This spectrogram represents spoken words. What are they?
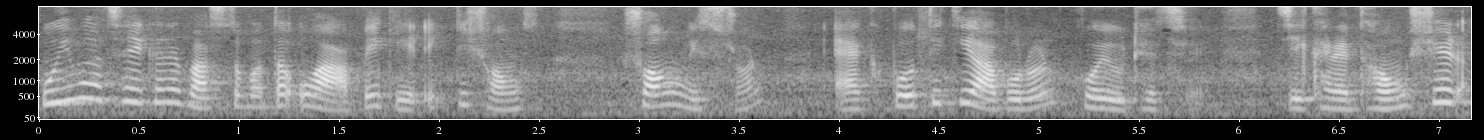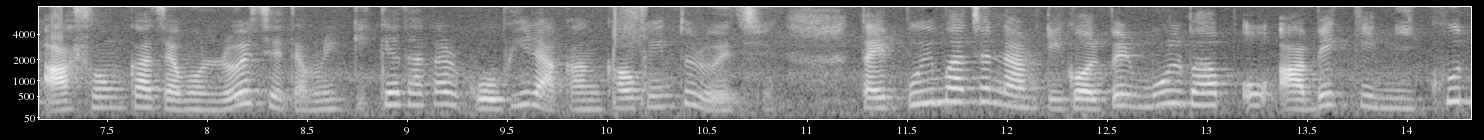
পুঁই মাছে এখানে বাস্তবতা ও আবেগের একটি সংমিশ্রণ। এক প্রতীকী আবরণ হয়ে উঠেছে, যেখানে ধ্বংসের আশঙ্কা যেমন রয়েছে, তেমনি টিকে থাকার গভীর আকাঙ্ক্ষাও কিন্তু রয়েছে। তাই পুঁই মাছের নামটি গল্পের মূল ভাব ও আবেগকে নিখুঁত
